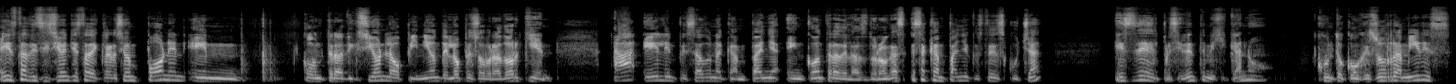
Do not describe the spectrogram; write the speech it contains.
esta decisión y esta declaración ponen en contradicción la opinión de López Obrador, quien ha él empezado una campaña en contra de las drogas. Esa campaña que usted escucha es del presidente mexicano, junto con Jesús Ramírez.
